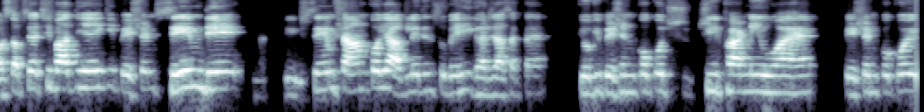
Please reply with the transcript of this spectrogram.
और सबसे अच्छी बात यह है कि पेशेंट सेम डे सेम शाम को या अगले दिन सुबह ही घर जा सकता है, क्योंकि पेशेंट को कुछ चीर फाड़ नहीं हुआ है पेशेंट को कोई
